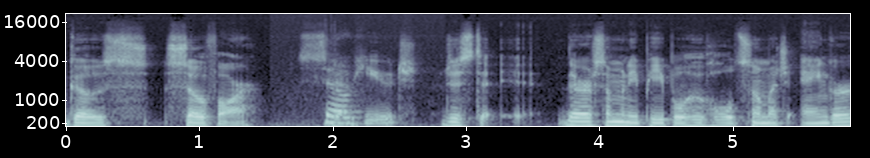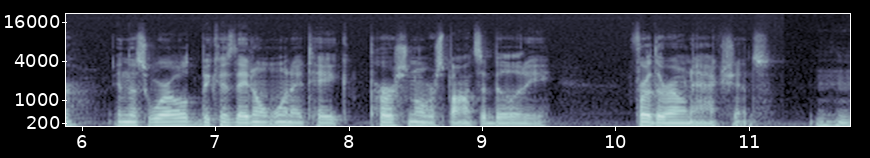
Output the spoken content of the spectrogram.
goes so far. So Yeah. huge. Just there are so many people who hold so much anger in this world because they don't want to take personal responsibility for their own actions. hmm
